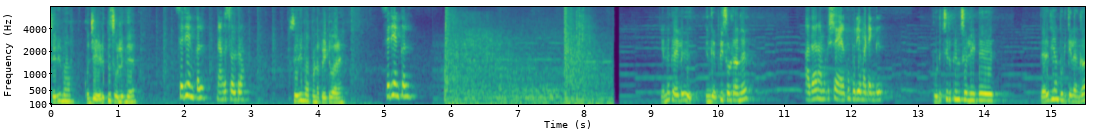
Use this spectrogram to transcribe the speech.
சரிம்மா. கொஞ்சம் எடுத்து சொல்லுங்க. சரி அங்கிள் நாங்க சொல்றோம். சரிம்மா அப்ப நான் போயிட்டு வரேன். சரி அங்கிள் என்ன கையில? இங்க எப்படி சொல்றாங்க? அதான் ராமகிருஷ்ணன் எனக்கும் புரிய மாட்டேங்குது. பிடிச்சிருக்குன்னு சொல்லிட்டு பிறவியம் பிடிக்கலங்க?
